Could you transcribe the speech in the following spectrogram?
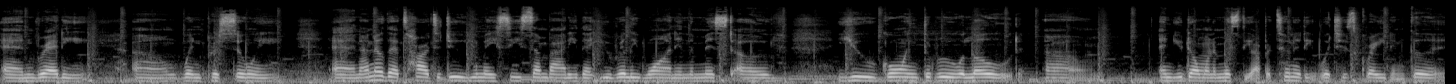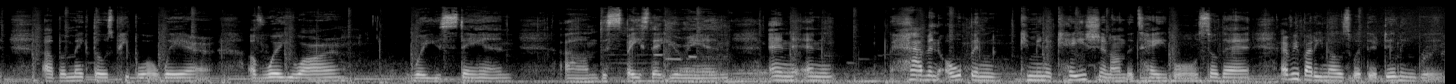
and ready um, when pursuing. And I know that's hard to do. You may see somebody that you really want in the midst of you going through a load. Um, and you don't want to miss the opportunity, which is great and good. Uh, but make those people aware of where you are, where you stand, um, the space that you're in, and and have an open communication on the table so that everybody knows what they're dealing with.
